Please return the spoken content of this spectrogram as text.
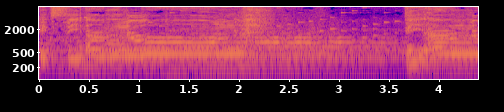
It's the unknown, the unknown.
